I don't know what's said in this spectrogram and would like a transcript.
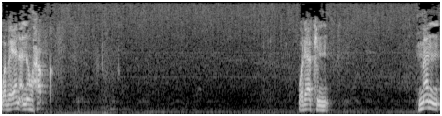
وبيان أنه حق. ولكن من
